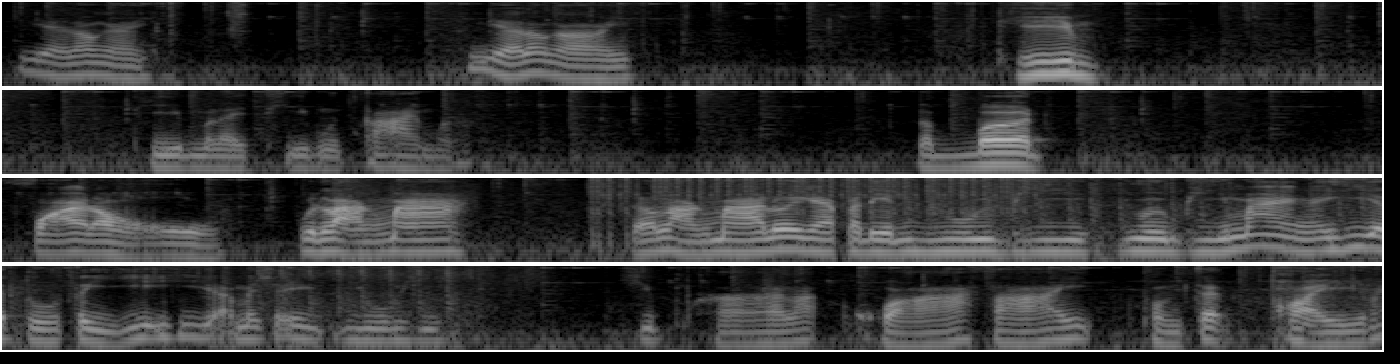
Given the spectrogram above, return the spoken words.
เฮียแล้วไงเฮียแล้วไง ทีม ทีมอะไรทีมมึงตายหมดระเบิด ไฟเราโอ้โหกูหลังมา แล้วหลังมาด้วยไงประเด็น UMP UMP แม่งไอ้เฮียตูตีเฮียไม่ใช่ UMP ชิบหาละ ขวาซ้าย ผมจะถอยไหม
